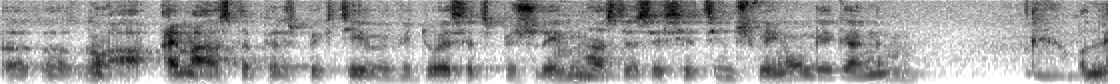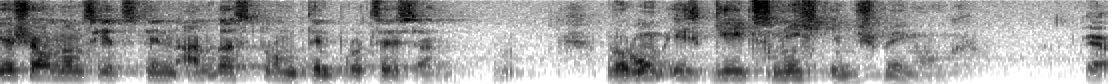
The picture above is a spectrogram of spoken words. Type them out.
also nur einmal aus der Perspektive, wie du es jetzt beschrieben mhm. hast, das ist jetzt in Schwingung gegangen. Mhm. Und wir schauen uns jetzt den andersrum den Prozess an. Warum geht es nicht in Schwingung? Ja.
